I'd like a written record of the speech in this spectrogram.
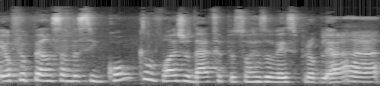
É, eu fico pensando assim, como que eu vou ajudar essa pessoa a resolver esse problema? Aham.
